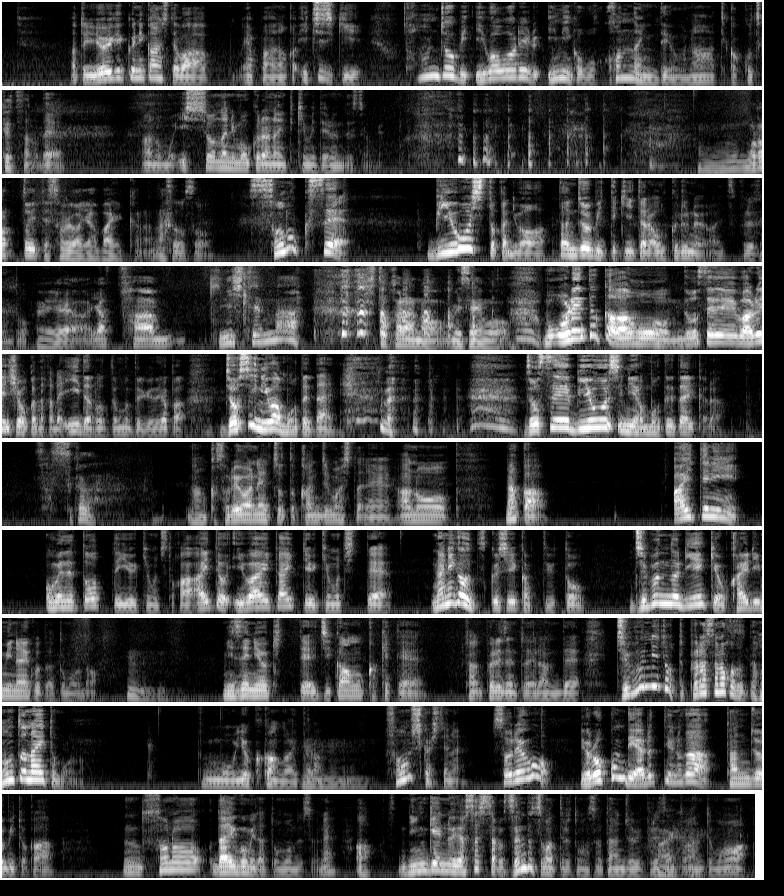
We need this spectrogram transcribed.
あと代々木君に関してはやっぱなんか一時期誕生日祝われる意味が分かんないんだよなって格好つけてたのであのもう一生何も送らないって決めてるんですようんもらっといてそれはやばいからな。そうそう。そのくせ美容師とかには誕生日って聞いたら送るのよあいつプレゼント。いややっぱ気にしてんな人からの目線を。もう俺とかはもうどうせ悪い評価だからいいだろうって思ってるけどやっぱ女子にはモテたい。女性美容師にはモテたいから。さすがだ。なんかそれはねちょっと感じましたね。あのなんか相手におめでとうっていう気持ちとか相手を祝いたいっていう気持ちって何が美しいかっていうと自分の利益を顧みないことだと思うの。うん身銭を切って時間をかけてたプレゼントを選んで自分にとってプラスなことって本当ないと思うの。もうよく考えたら、うん。損しかしてない。それを喜んでやるっていうのが誕生日とか、うん、その醍醐味だと思うんですよね。あ人間の優しさが全部詰まってると思うんですよ誕生日プレゼントなんてものは、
